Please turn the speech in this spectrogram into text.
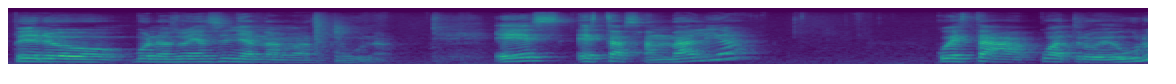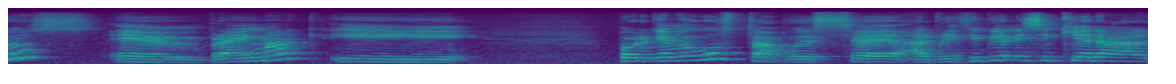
Pero bueno, os voy a enseñar nada más una. Es esta sandalia, cuesta 4 euros en Primark y... ¿Por qué me gusta? Pues eh, al principio ni siquiera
